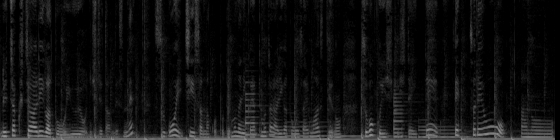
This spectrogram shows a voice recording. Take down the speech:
めちゃくちゃありがとうを言うようにしてたんですね。すごい小さなことでも何かやってもらったらありがとうございますっていうのをすごく意識していてでそれをあの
